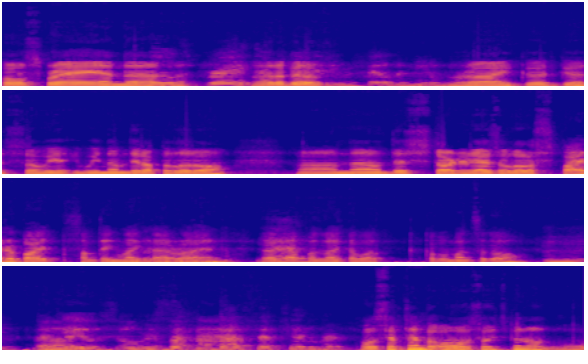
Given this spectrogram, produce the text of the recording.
Cold spray and uh, cold spray, a little bit of- didn't even feel the Right, good, good. So we we numbed it up a little. Uh, now this started as a little spider bite, something like that, right? That happened like about a couple months ago. Mm-hmm. Uh-huh. I feel it was over But about September. Oh, September. Oh, so it's been a, a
